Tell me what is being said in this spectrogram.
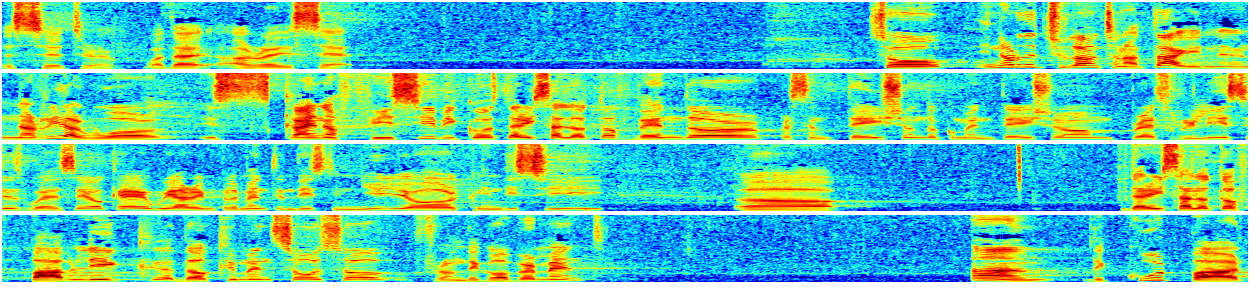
etc. What I already said. So in order to launch an attack in, in, a real world, it's kind of easy because there is a lot of vendor presentation, documentation, press releases where they say, okay, we are implementing this in New York, in DC. Uh, there is a lot of public documents also from the government. And the cool part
